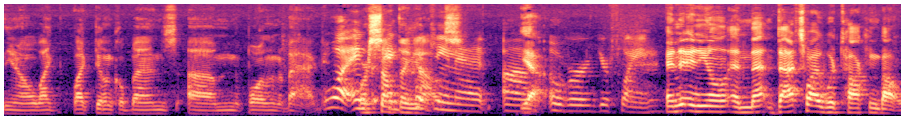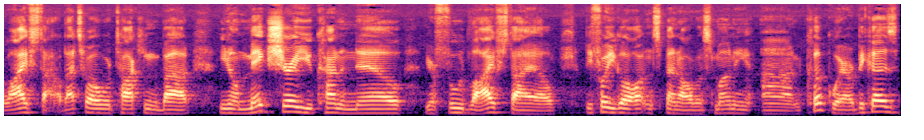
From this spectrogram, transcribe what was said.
you know like like the uncle ben's um, boil in a bag Well, and, or something and cooking else it um, Yeah. over your flame. and and you know, and that that's why we're talking about lifestyle. That's why we're talking about you know, make sure you kind of know your food lifestyle before you go out and spend all this money on cookware because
